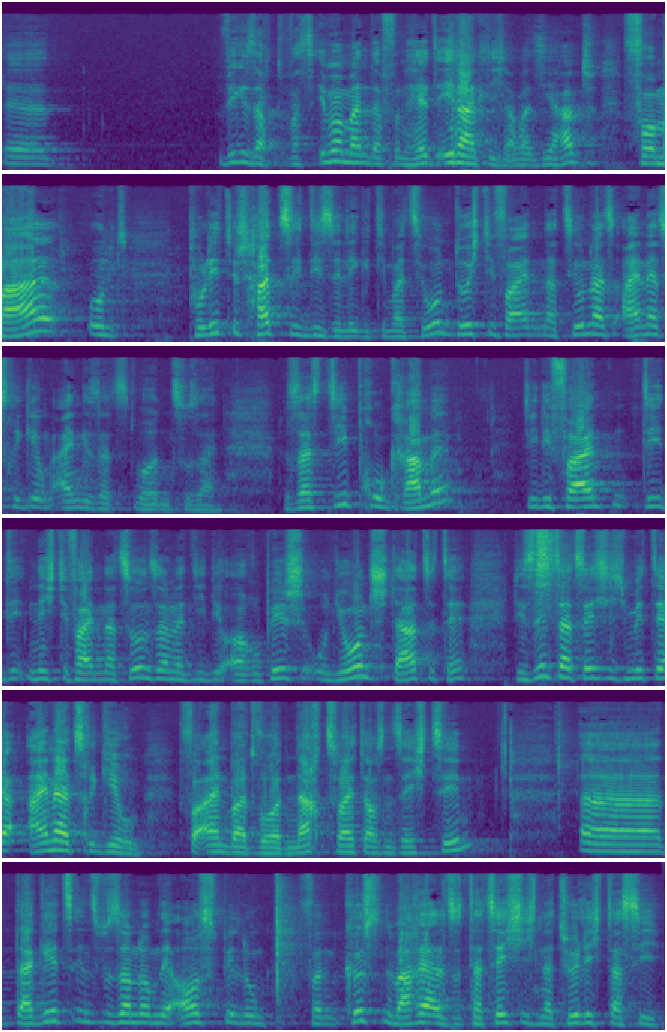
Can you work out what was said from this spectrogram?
äh, wie gesagt, was immer man davon hält, inhaltlich, aber sie hat formal und politisch hat sie diese Legitimation, durch die Vereinten Nationen als Einheitsregierung eingesetzt worden zu sein. Das heißt, die Programme, die die Vereinten, die, die, nicht die Vereinten Nationen, sondern die die Europäische Union startete, die sind tatsächlich mit der Einheitsregierung vereinbart worden nach 2016. Äh, da geht es insbesondere um die Ausbildung von Küstenwache, also tatsächlich natürlich, dass sie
